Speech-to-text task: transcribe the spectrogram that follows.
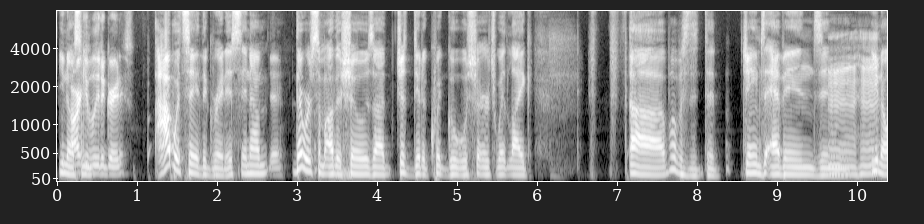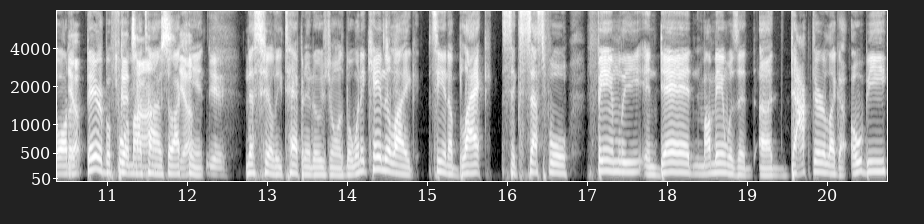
you know some- Arguably the greatest. I would say the greatest, and um, Yeah. there were some other shows. I just did a quick Google search with like, uh, what was the, the James Evans and Mhm. you know all the Yep. they were before Good my time, so I Yep. can't Yeah. Necessarily tapping into those joints. But when it came to like seeing a black successful family and dad, my man was a, a doctor, like a OB, With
